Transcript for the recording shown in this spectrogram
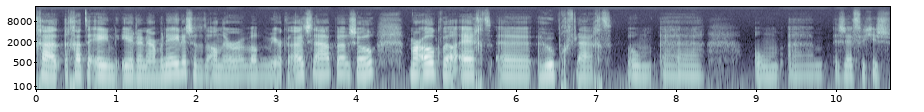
gaat, gaat de een eerder naar beneden, zodat de ander wat meer kan uitslapen. Zo. Maar ook wel echt eh, hulp gevraagd om, eh, om ehm, eens eventjes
